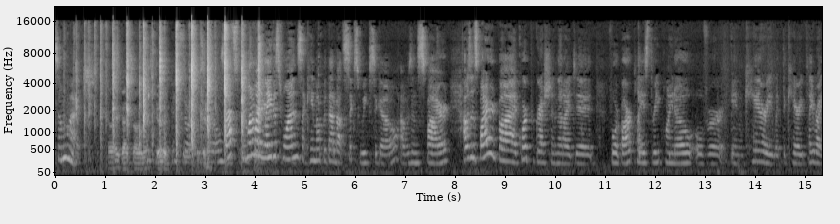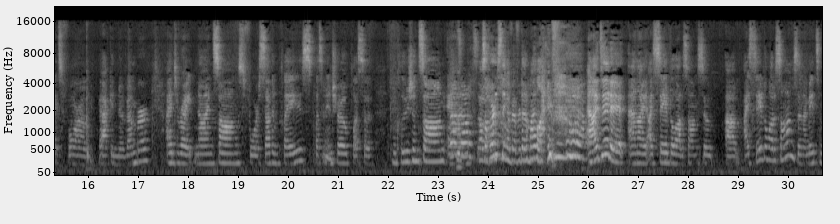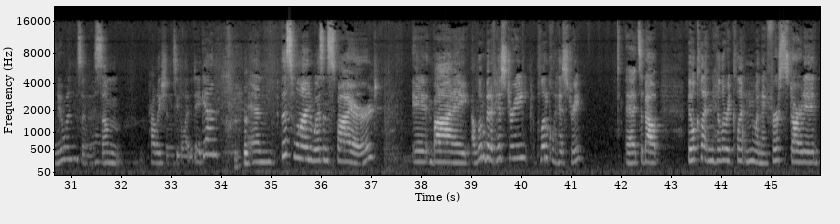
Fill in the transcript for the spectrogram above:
so much. I like that song. That's good. Good story too. So that's one of my latest ones. I came up with that about six weeks ago. I was inspired. I was inspired by a chord progression that I did for Bar Plays 3.0 over in Cary with the Cary Playwrights Forum back in November. I had to write nine songs for seven plays, plus an mm-hmm. intro, plus a conclusion song. That's And awesome. that was the hardest thing I've ever done in my life. and I did it, and I, I saved a lot of songs. So um, I saved a lot of songs, and I made some new ones, and some probably shouldn't see the light of day again. and this one was inspired by a little bit of history, political history. Uh, it's about Bill Clinton, Hillary Clinton, when they first started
